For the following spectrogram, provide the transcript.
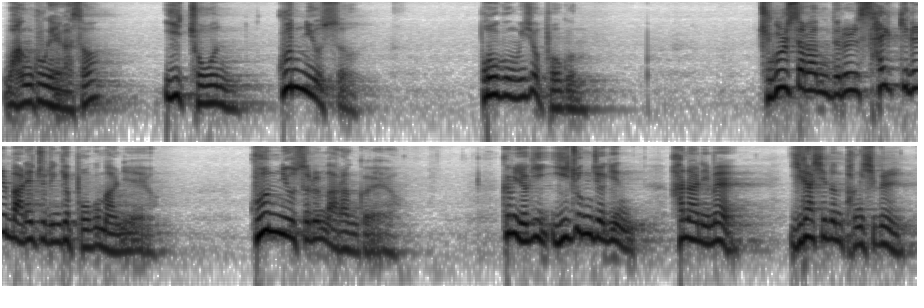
왕궁에 가서 이 좋은 굿뉴스, 복음이죠, 복음. 죽을 사람들을 살 길을 말해주는 게 복음 아니에요. 굿뉴스를 말한 거예요. 그럼 여기 이중적인 하나님의 일하시는 방식을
